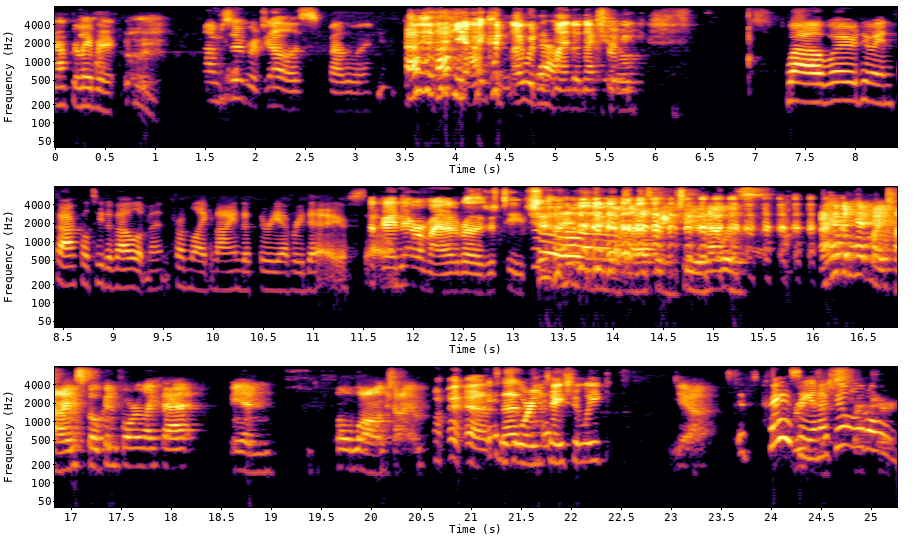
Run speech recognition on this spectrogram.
After Labor Day. I'm super jealous, by the way. yeah, I couldn't. I wouldn't Yeah. mind an extra week. Well, we're doing faculty development from like nine to three every day. So Okay, never mind. I'd rather just teach. Oh, I had to do that last week too, and that was. I haven't had my time spoken for like that in a long time. It's orientation week. Yeah. It's crazy, and I feel a little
